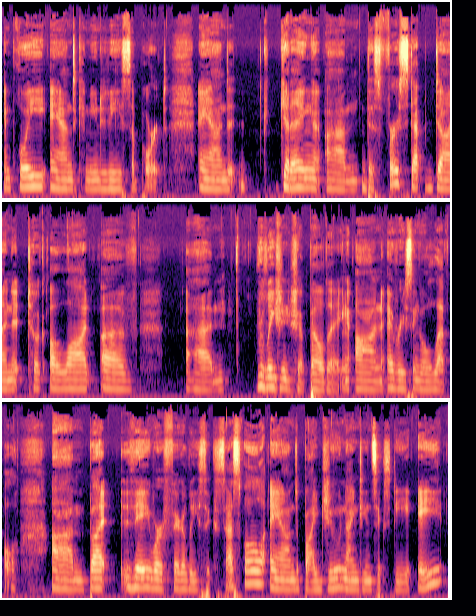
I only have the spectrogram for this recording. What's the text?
employee and community support. And getting um, this first step done took a lot of um, relationship building on every single level. Um, but they were fairly successful, and by June 1968,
